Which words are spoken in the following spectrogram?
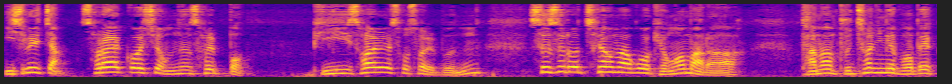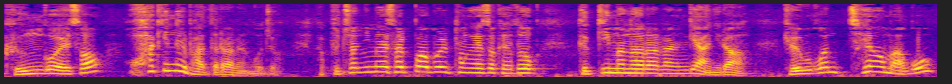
21장 설할 것이 없는 설법 비설 소설분 스스로 체험하고 경험하라. 다만 부처님의 법에 근거해서 확인을 받으라는 거죠. 그러니까 부처님의 설법을 통해서 계속 듣기만 하라는 게 아니라 결국은 체험하고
